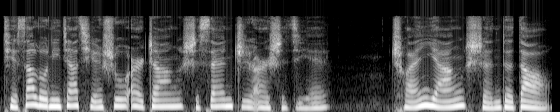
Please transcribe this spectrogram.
铁萨罗尼迦前书二章十三至二十节。传扬神的道。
